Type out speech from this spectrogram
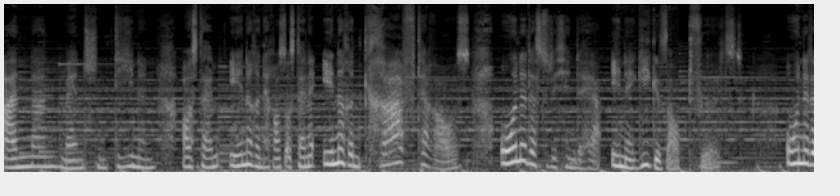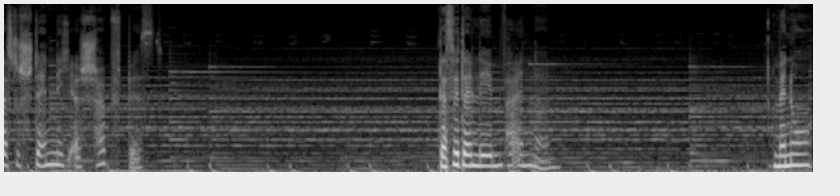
anderen Menschen dienen, aus deinem Inneren heraus, aus deiner inneren Kraft heraus, ohne dass du dich hinterher energiegesaugt fühlst, ohne dass du ständig erschöpft bist. Das wird dein Leben verändern. Wenn du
